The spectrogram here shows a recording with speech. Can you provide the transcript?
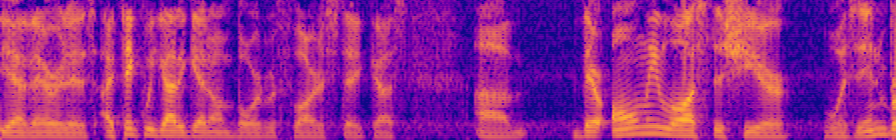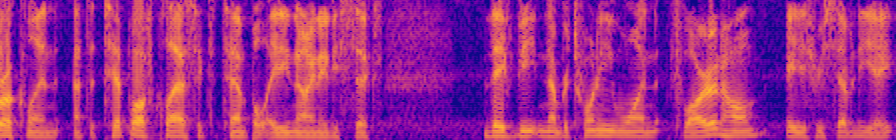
Yeah, there it is. I think we got to get on board with Florida State, Gus. Um, their only loss this year was in Brooklyn at the Tip Off Classic to Temple, 89 86. They've beaten number 21 Florida at home, 83 78.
